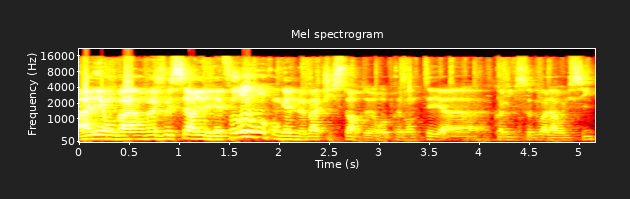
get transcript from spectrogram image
Allez, on va, on va jouer sérieux, les gars. Il faudrait au moins qu'on gagne le match, histoire de représenter euh, comme il se doit la Russie.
